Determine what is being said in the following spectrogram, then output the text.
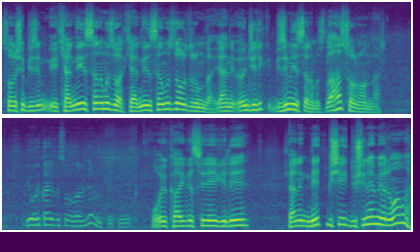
Sonuçta bizim e, kendi insanımız var. Kendi insanımız zor durumda. Yani öncelik bizim insanımız. Daha sonra onlar. Bir oy kaygısı olabilir mi peki? Oy kaygısıyla ilgili yani net bir şey düşünemiyorum ama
